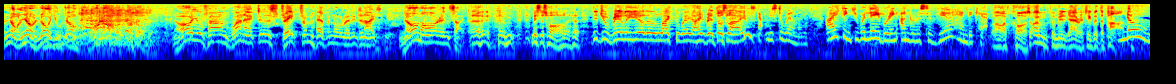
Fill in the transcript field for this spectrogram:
no, no, no, no, no, you don't. No, no, no. You found one actor straight from heaven already tonight. No more in sight. Uh, um, Mrs. Hall, uh, did you really uh, like the way I read those lines? Now, Mr. Wellman, I think you were laboring under a severe handicap. Oh, of course, unfamiliarity with the part. No,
